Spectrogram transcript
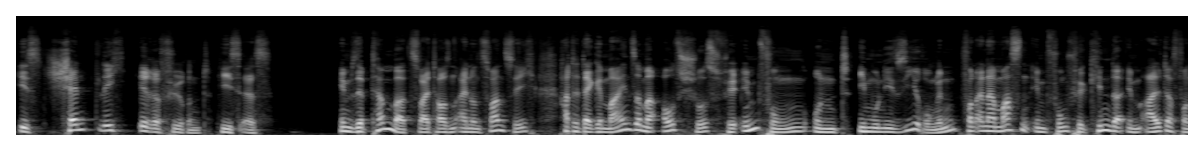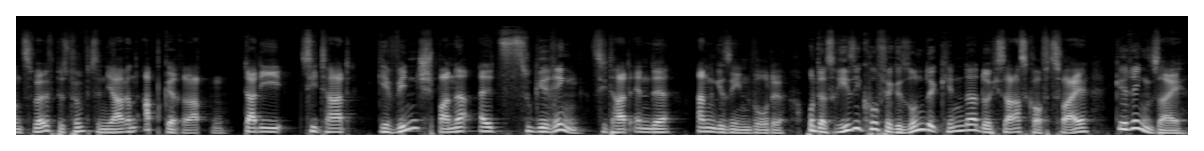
ist schändlich irreführend, hieß es. Im September 2021 hatte der gemeinsame Ausschuss für Impfungen und Immunisierungen von einer Massenimpfung für Kinder im Alter von 12 bis 15 Jahren abgeraten, da die Zitat Gewinnspanne als zu gering Zitat Ende angesehen wurde und das Risiko für gesunde Kinder durch SARS-CoV-2 gering sei.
